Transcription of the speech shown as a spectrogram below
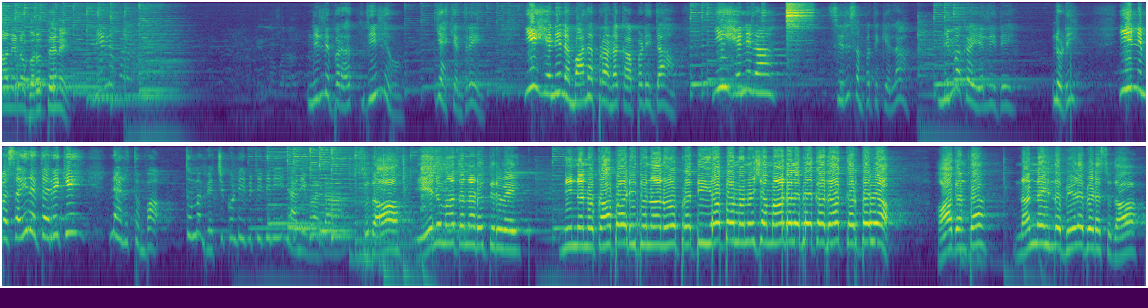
ನಾನಿನ್ನು ಬರುತ್ತೇನೆ. ನಿಲ್ಲು ಭರತ್. ನಿಲ್ಲು ಯಾಕೆಂದ್ರೆ ಈ ಹೆಣ್ಣಿನ ಮಾನ ಪ್ರಾಣ ಕಾಪಾಡಿದ್ದ ಈ ಹೆಣ್ಣಿನ ಸಿರಿ ಸಂಪತ್ತಿಗೆಲ್ಲ ನಿಮ್ಮ ಕೈಯಲ್ಲಿದೆ. ನೋಡಿ ಈ ನಿಮ್ಮ ಸೈರ ತರಕ್ಕೆ ನಾನು ತುಂಬಾ ತುಂಬಾ ಮೆಚ್ಚಿಕೊಂಡು ಬಿಟ್ಟಿದ್ದೀನಿ ನಾನಿವಾಗ. ಸುಧಾ ಏನು ಮಾತನಾಡುತ್ತಿರುವೆ? ನಿನ್ನನ್ನು ಕಾಪಾಡಿದ್ದು ನಾನು ಪ್ರತಿಯೊಬ್ಬ ಮನುಷ್ಯ ಮಾಡಲೇಬೇಕಾದ ಕರ್ತವ್ಯ. ಹಾಗಂತ ನನ್ನ ಹಿಂದೆ ಬೀಳಬೇಡ ಸುಧಾ.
